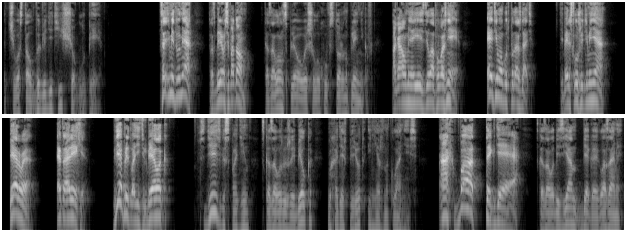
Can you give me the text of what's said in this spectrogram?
отчего стал выглядеть еще глупее. — С этими двумя разберемся потом, — сказал он, сплевывая шелуху в сторону пленников. — Пока у меня есть дела поважнее. Эти могут подождать. Теперь слушайте меня. Первое — это орехи. Где предводитель белок? — Здесь, господин, — сказала рыжая белка, выходя вперед и нервно кланяясь. — Ах, вот ты где! — сказал обезьян, бегая глазами.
